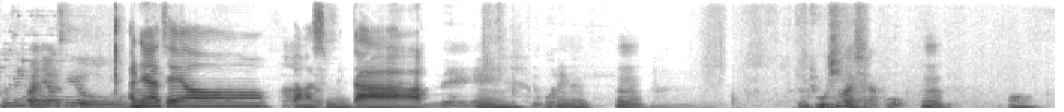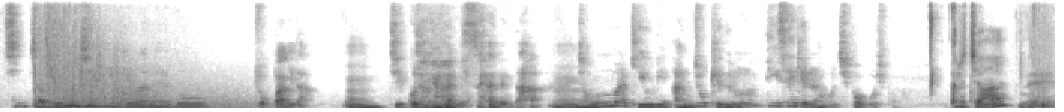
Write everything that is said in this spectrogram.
선생님 안녕하세요. 안녕하세요. 반갑습니다. 네. 음, 이번에는 음, 음, 음, 좀 조심하시라고. 음, 어, 진짜 움직이기만 해도 쪽박이다. 음, 집구석에만 있어야 된다. 음. 정말 기운이 안 좋게 들어오는 띠 세 개를 한번 짚어보고 싶어요. 그렇죠. 네.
